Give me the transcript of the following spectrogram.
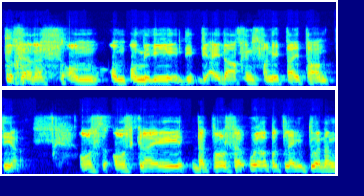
toegerus om om om die die die uitdagings van die tyd te hanteer ons ons kry dikwels 'n oorbeklemtoning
